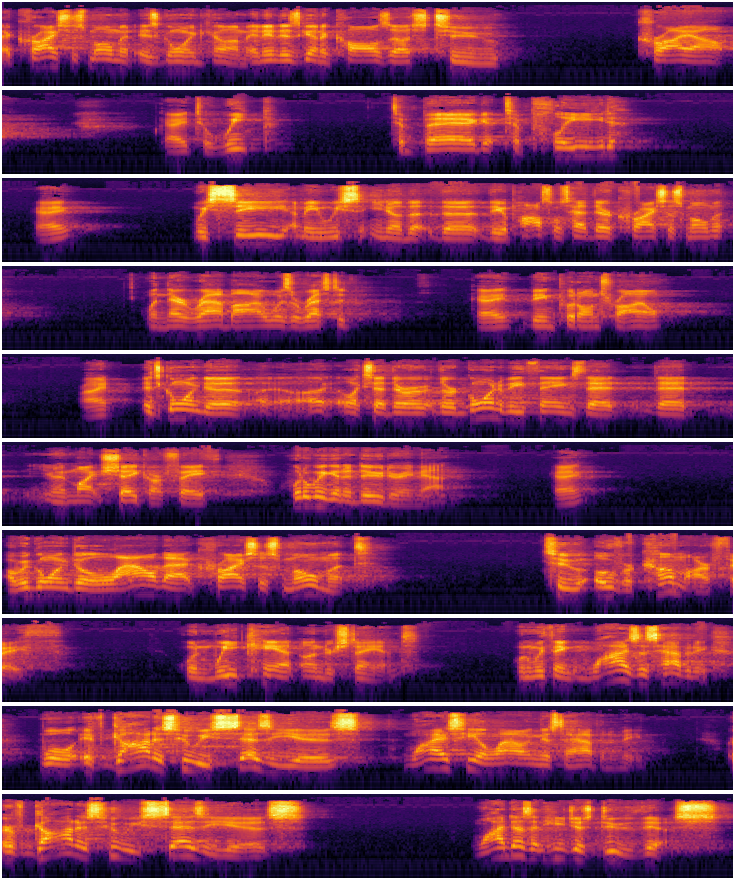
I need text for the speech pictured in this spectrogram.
That crisis moment is going to come, and it is going to cause us to cry out, okay, to weep, to beg, to plead, Okay? We see, I mean, we see, you know, the, the, the apostles had their crisis moment when their rabbi was arrested, okay, being put on trial, right? It's going to, uh, like I said, there are, there are going to be things that, that, you know, might shake our faith. What are we going to do during that? Okay? Are we going to allow that crisis moment to overcome our faith when we can't understand? When we think, why is this happening? Well, if God is who He says He is, why is he allowing this to happen to me? Or if God is who he says he is, why doesn't he just do this?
